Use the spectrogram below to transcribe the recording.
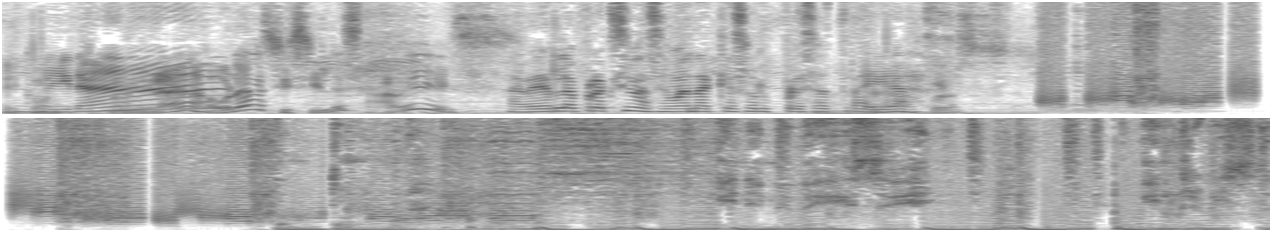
Sí, como- Mira. Mira, ahora sí, sí le sabes. A ver, la próxima semana, ¿qué sorpresa traerás? Ah, pues. Pontón en MBS. Entrevista.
